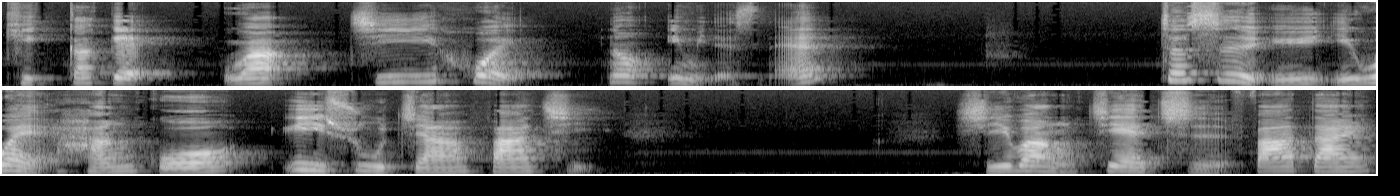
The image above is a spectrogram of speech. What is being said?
きっかけは、機会の意味ですね。这是于一位韩国艺术家发起，希望借此发呆，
